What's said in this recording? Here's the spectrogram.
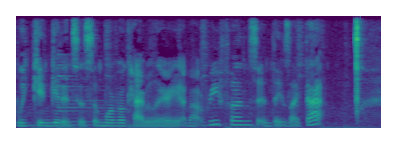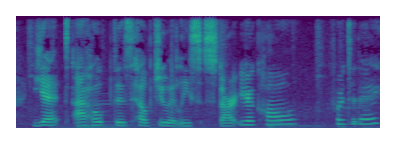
We can get into some more vocabulary about refunds and things like that. Yet, I hope this helped you at least start your call for today.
